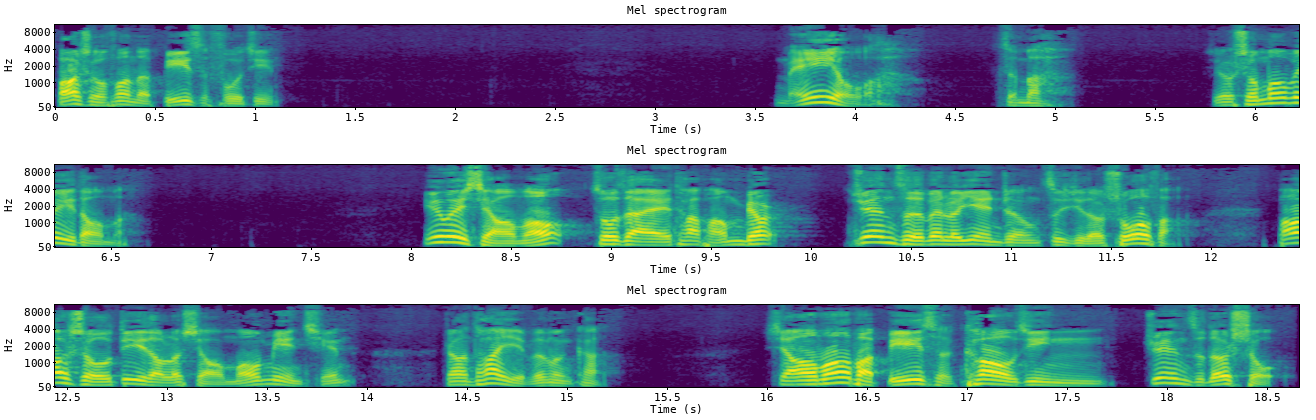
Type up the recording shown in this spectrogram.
把手放到鼻子附近。没有啊，怎么？有什么味道吗？因为小毛坐在他旁边，娟子为了验证自己的说法，把手递到了小毛面前，让他也闻闻看。小毛把鼻子靠近娟子的手，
